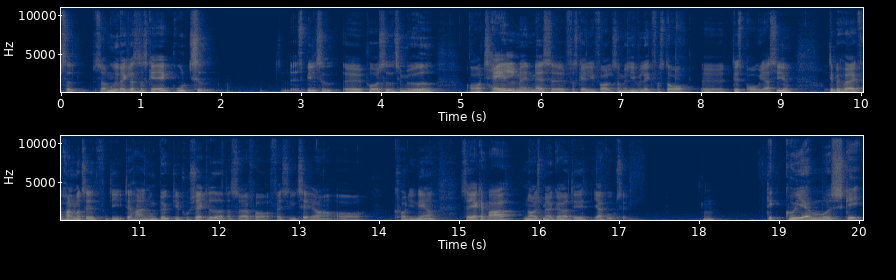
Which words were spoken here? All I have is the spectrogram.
Så som udvikler, så skal jeg ikke bruge tid, spildtid, øh, på at sidde til møde og tale med en masse forskellige folk, som alligevel ikke forstår øh, det sprog, jeg siger. Det behøver jeg ikke forholde mig til, fordi det har jeg nogle dygtige projektledere, der sørger for at facilitere og koordinere, så jeg kan bare nøjes med at gøre det, jeg er god til. Mm. Det kunne jeg måske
